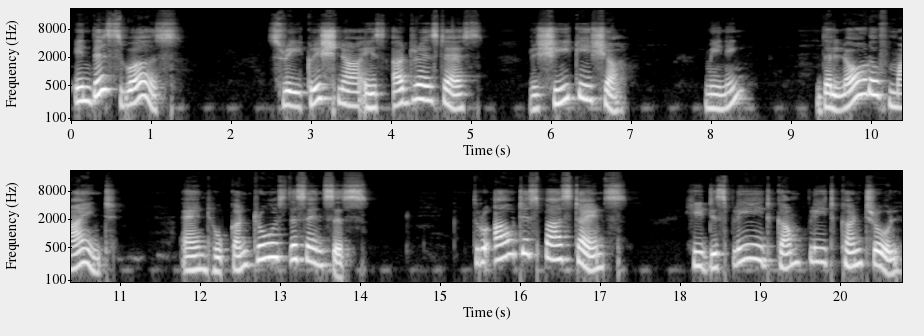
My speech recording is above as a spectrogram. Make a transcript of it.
In this verse, Sri Krishna is addressed as Rishikesha, meaning the Lord of mind and who controls the senses. Throughout his pastimes, he displayed complete control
